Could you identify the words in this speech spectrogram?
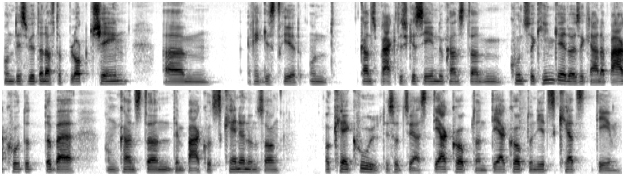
und das wird dann auf der Blockchain ähm, registriert. Und ganz praktisch gesehen, du kannst dann Kunstwerk hingehen, da ist ein kleiner Barcode da- dabei und kannst dann den Barcode scannen und sagen, okay, cool, das hat zuerst der gehabt, dann der gehabt und jetzt kehrt es dem.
